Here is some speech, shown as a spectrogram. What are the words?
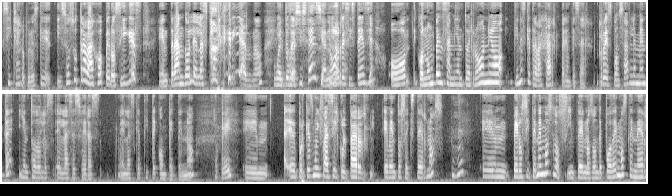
Sí, claro, pero es que hizo su trabajo, pero sigues entrándole a las porquerías, ¿no? O en tu resistencia, ¿no? En resistencia. O con un pensamiento erróneo. Tienes que trabajar, para empezar, responsablemente y en todas las esferas en las que a ti te competen, ¿no? Ok. Em, eh, porque es muy fácil culpar eventos externos, em, pero si tenemos los internos, donde podemos tener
